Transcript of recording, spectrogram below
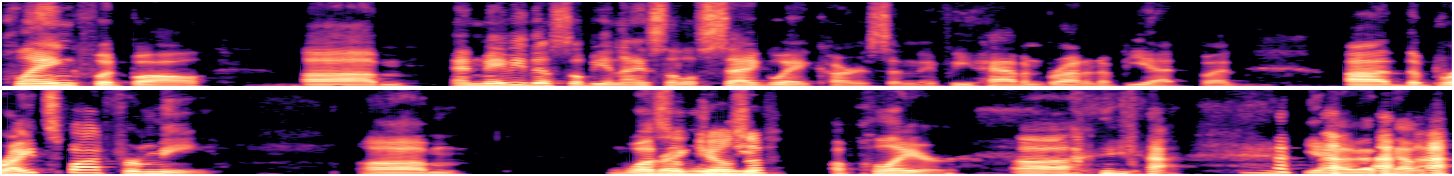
playing football. Um, and maybe this will be a nice little segue, Carson, if we haven't brought it up yet. But uh, the bright spot for me um, wasn't Joseph. a player. Uh, yeah, yeah, that, that,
